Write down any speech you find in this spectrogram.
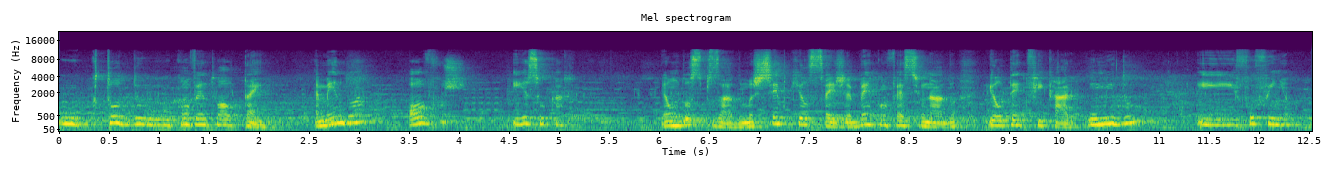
o que todo o conventual tem: amêndoa, ovos e açúcar. É um doce pesado, mas sempre que ele seja bem confeccionado, ele tem que ficar úmido e fofinho.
